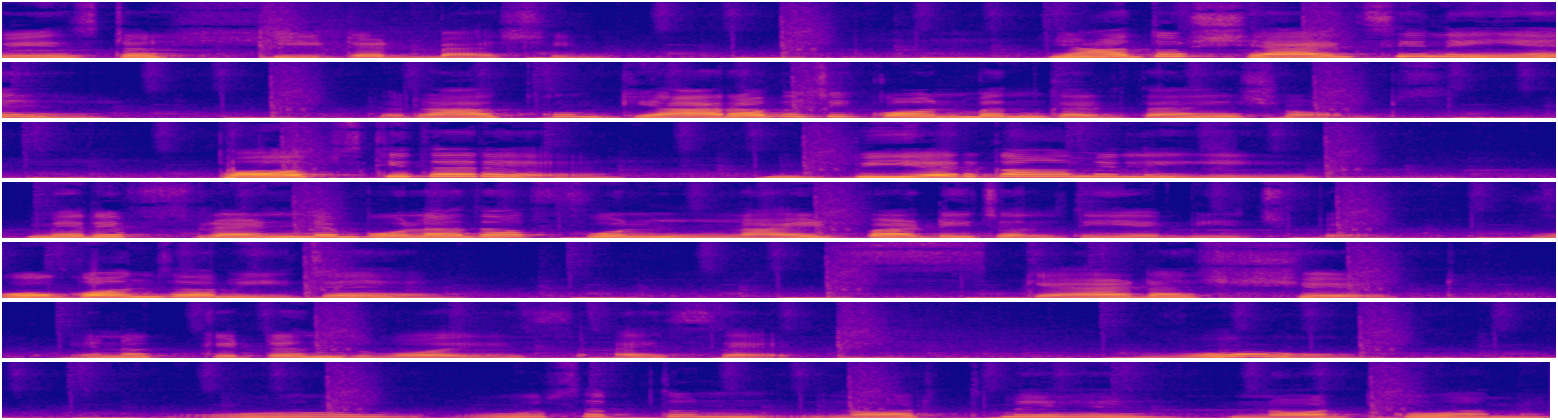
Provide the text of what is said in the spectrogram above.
faced a heated bashing. यहाँ तो शैक्स ही नहीं है। रात को 11 बजे कौन बंद करता है शॉप्स पब्स किधर है? बियर कहाँ मिलेगी? मेरे फ्रेंड ने बोला था फुल नाइट पार्टी चलती है बीच पे। वो कौन सा बीच है? Scared a shit in a kittens voice I said वो? सब तो नॉर्थ में है नॉर्थ गोवा में।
